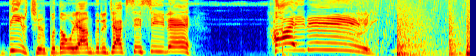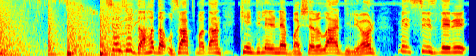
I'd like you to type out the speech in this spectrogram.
bir çırpıda uyandıracak sesiyle Hayri! Daha da uzatmadan kendilerine başarılar diliyor ve sizleri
